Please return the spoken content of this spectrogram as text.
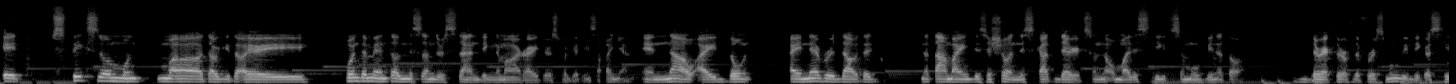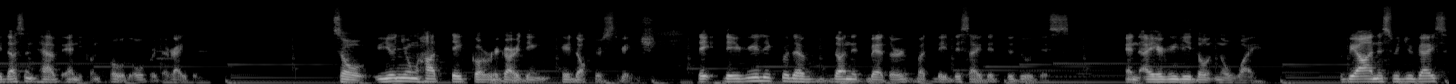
it speaks to ma, tawag ito ay fundamental misunderstanding ng mga writers pagdating sa kanya. And now, I don't, I never doubted na tama yung desisyon ni Scott Derrickson na umalis dito sa movie na to. Director of the first movie because he doesn't have any control over the writing. So, yun yung hot take ko regarding kay Doctor Strange. They, they really could have done it better but they decided to do this. And I really don't know why. To be honest with you guys,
